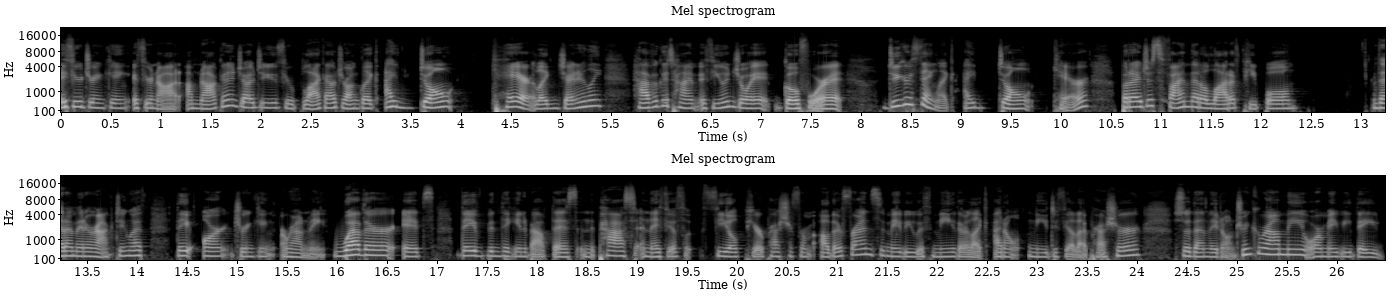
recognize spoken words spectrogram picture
if you're drinking, if you're not. I'm not going to judge you if you're blackout drunk. Like, I don't care. Like, genuinely, have a good time. If you enjoy it, go for it. Do your thing. Like, I don't care. But I just find that a lot of people that I'm interacting with, they aren't drinking around me. Whether it's they've been thinking about this in the past and they feel feel peer pressure from other friends, so maybe with me they're like I don't need to feel that pressure, so then they don't drink around me or maybe they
